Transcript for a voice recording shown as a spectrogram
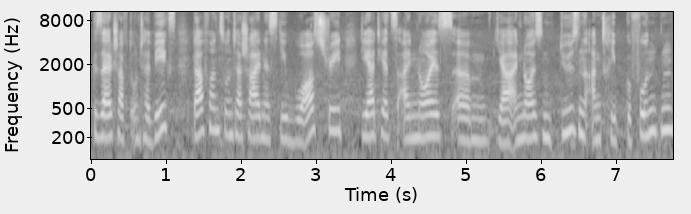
Gesellschaft unterwegs. Davon zu unterscheiden ist die Wall Street. Die hat jetzt ein neues, ähm, ja, einen neuen Düsenantrieb gefunden,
